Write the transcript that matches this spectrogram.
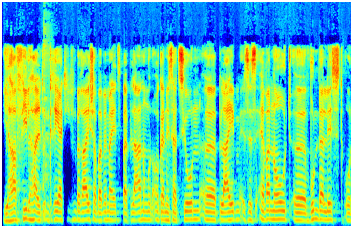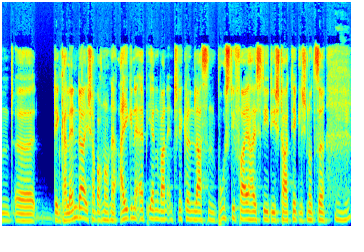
Ja, viel halt im kreativen Bereich, aber wenn wir jetzt bei Planung und Organisation äh, bleiben, ist es Evernote, äh, Wunderlist und äh, den Kalender. Ich habe auch noch eine eigene App irgendwann entwickeln lassen. Boostify heißt die, die ich tagtäglich nutze. Mhm.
